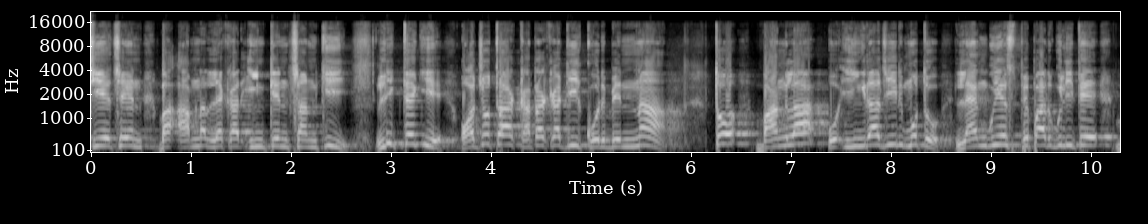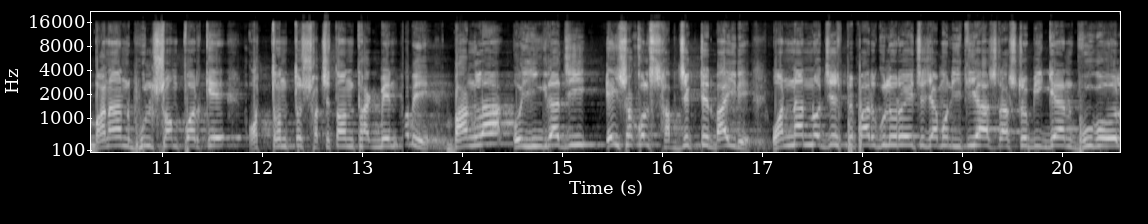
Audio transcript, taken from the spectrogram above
চেয়েছেন বা আপনার লেখার ইন্টেনশান কি। লিখতে গিয়ে অযথা কাটাকাটি করবেন না। তো বাংলা ও ইংরাজির মতো ল্যাঙ্গুয়েজ পেপারগুলিতে বানান ভুল সম্পর্কে অত্যন্ত সচেতন থাকবেন। তবে বাংলা ও ইংরাজি এই সকল সাবজেক্টের বাইরে অন্যান্য যে পেপারগুলো রয়েছে, যেমন ইতিহাস, রাষ্ট্রবিজ্ঞান, ভূগোল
